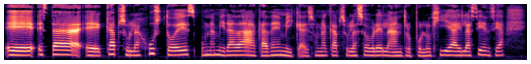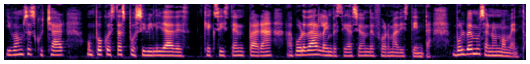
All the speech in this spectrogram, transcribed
Eh, esta eh, cápsula justo es una mirada académica, es una cápsula sobre la antropología y la ciencia y vamos a escuchar un poco estas posibilidades que existen para abordar la investigación de forma distinta. Volvemos en un momento.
